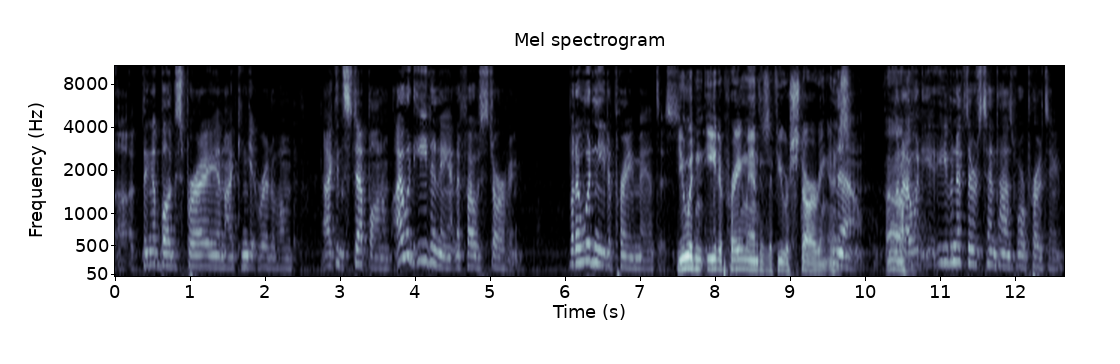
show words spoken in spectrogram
a thing of bug spray, and I can get rid of them. I can step on them. I would eat an ant if I was starving, but I wouldn't eat a praying mantis. you wouldn't eat a praying mantis if you were starving. And it's- no, but I would even if there was ten times more protein.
